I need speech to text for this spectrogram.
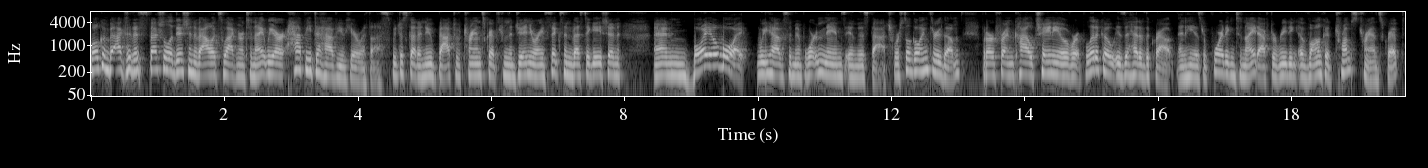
Welcome back to this special edition of Alex Wagner tonight. We are happy to have you here with us. We just got a new batch of transcripts from the January 6th investigation. And boy, oh boy, we have some important names in this batch. We're still going through them, but our friend Kyle Cheney over at Politico is ahead of the crowd. And he is reporting tonight after reading Ivanka Trump's transcript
